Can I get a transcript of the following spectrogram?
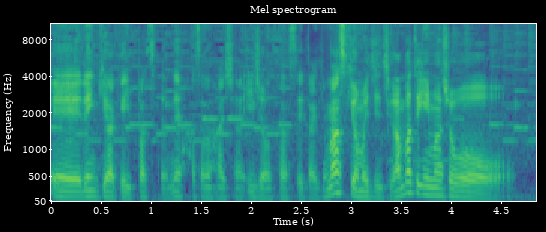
えー、連休明け一発目のね、朝の配信は以上させていただきます。今日も一日頑張っていきましょう。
